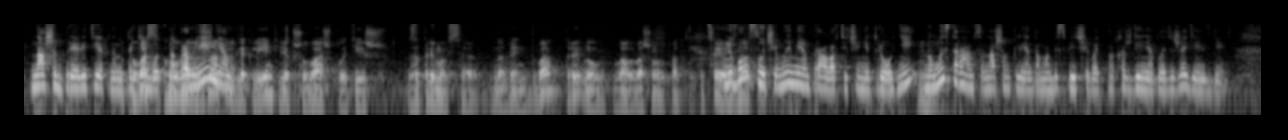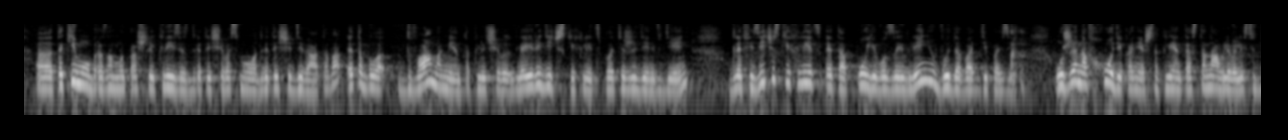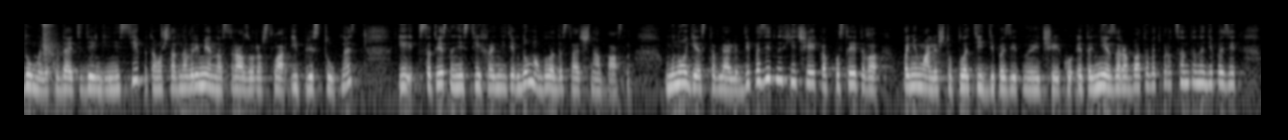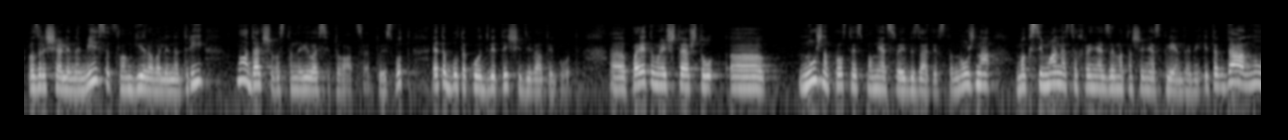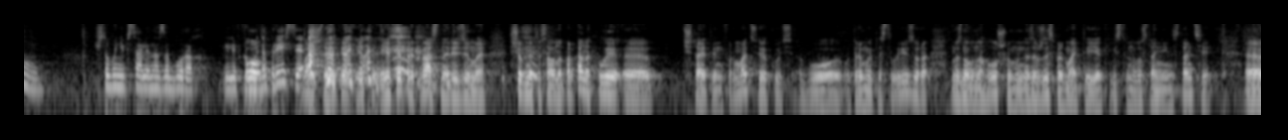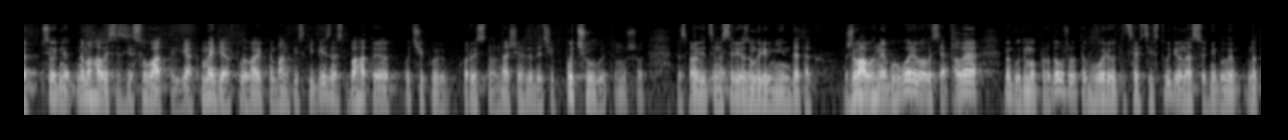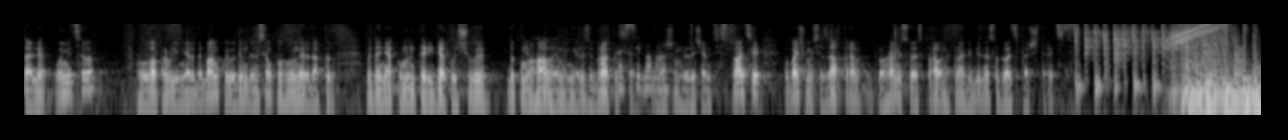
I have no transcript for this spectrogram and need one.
нашим приоритетным Тобто у таким вас вот головною направлением. ознакою для клієнтів, якщо ваш платіж затримався на день, два, три, ну в вашому випадку, то це є В любом ознака. случае мы имеем право в течение трех дней, но мы стараемся нашим клиентам обеспечивать прохождение платежей день в день. Э, Таким образом, мы прошли кризис 2008-2009. Это было два момента ключевых. Для юридических лиц платежи день в день. Для физических лиц это по его заявлению выдавать депозит. Уже на входе, конечно, клиенты останавливались и думали, куда эти деньги нести, потому что одновременно сразу росла и преступность, и, соответственно, нести и хранить их дома было достаточно опасно. Многие оставляли в депозитных ячейках, после этого понимали, что платить депозитную ячейку – это не зарабатывать проценты на депозит, возвращали на месяц, лонгировали на три, ну а дальше восстановилась ситуация. То есть вот это был такой 2009 год. Э, Поэтому я считаю, что э, нужно просто исполнять свои обязательства, нужно максимально сохранять взаимоотношения с клиентами. И тогда, ну, чтобы не писали на заборах или в какой-то прессе. Бачите, яке, яке, яке прекрасне резюме. Що б не писали на парканах, коли е, читаєте інформацію якусь або отримуєте з телевізора, ми знову наголошуємо, не завжди сприймайте як істину в останній інстанції. Е, сьогодні намагалися з'ясувати, як медіа впливають на банківський бізнес. Багато я очікую, корисно наші глядачі почули, тому що насправді це на серйозному рівні ніде так жваво не обговорювалося, але ми будемо продовжувати обговорювати це в цій студії. У нас сьогодні були Наталя Оніцева, голова правління Радибанку і Вадим Денисенко, головний редактор видання Коментарі. Дякую, що ви допомагали мені розібратися нашим глядачам цій ситуації. Побачимося завтра у програмі Своя справа на каналі Бізнес о 21.30.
